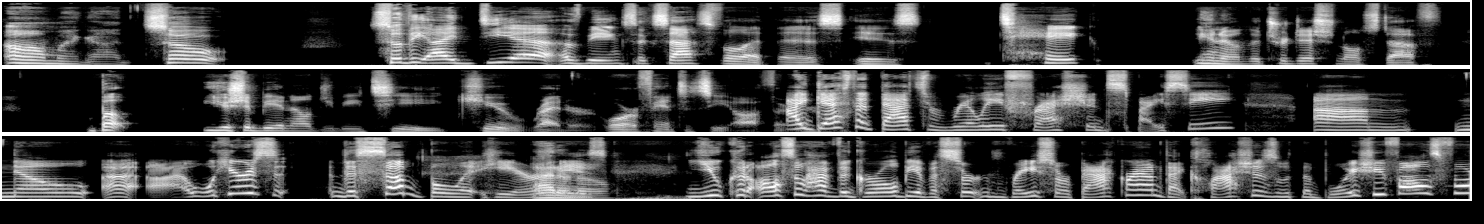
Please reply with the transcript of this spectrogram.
Oh my god. So so the idea of being successful at this is take you know the traditional stuff but you should be an LGBTQ writer or fantasy author. I guess that that's really fresh and spicy. Um, no, uh, uh, well, here's the sub bullet here I don't is know. You could also have the girl be of a certain race or background that clashes with the boy she falls for,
